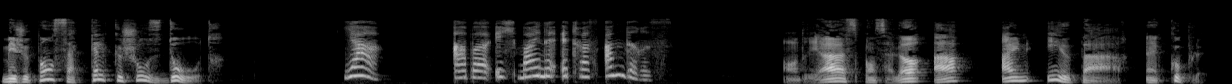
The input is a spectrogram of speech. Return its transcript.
mais je pense à quelque chose d'autre. Ja, aber ich meine etwas anderes. Andreas pense alors à ein Ehepaar, un couple.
